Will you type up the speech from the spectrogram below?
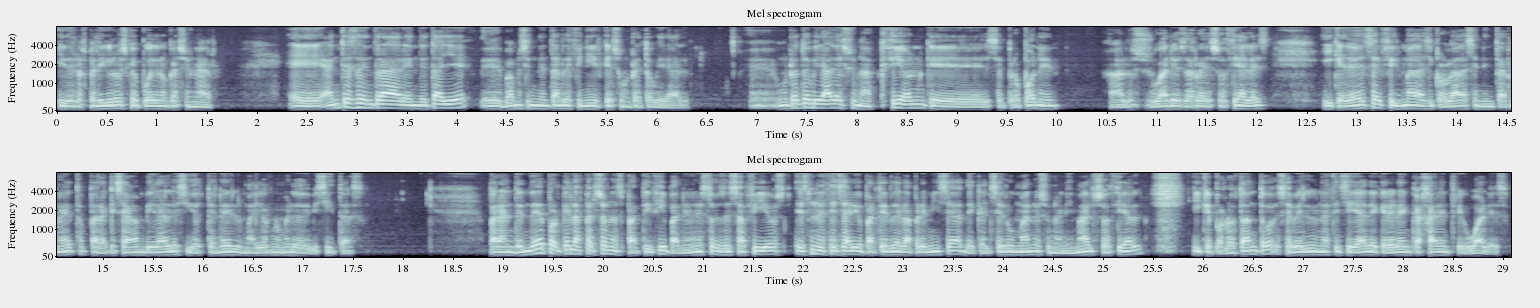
y de los peligros que pueden ocasionar. Eh, antes de entrar en detalle, vamos a intentar definir qué es un reto viral. Eh, un reto viral es una acción que se proponen a los usuarios de redes sociales y que deben ser filmadas y colgadas en Internet para que se hagan virales y obtener el mayor número de visitas. Para entender por qué las personas participan en estos desafíos es necesario partir de la premisa de que el ser humano es un animal social y que por lo tanto se ve la necesidad de querer encajar entre iguales.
